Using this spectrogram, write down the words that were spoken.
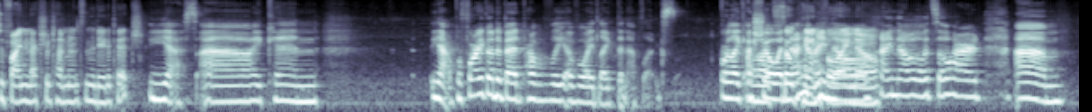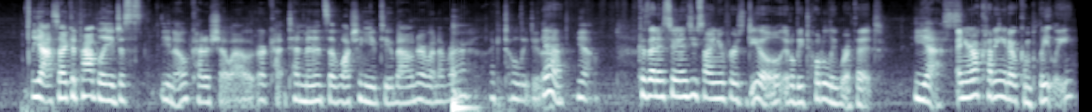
to find an extra 10 minutes in the day to pitch? Yes, I can. Yeah, before I go to bed, probably avoid like the Netflix or like a Oh, show at so night. painful, I know. I know it's so hard. Um, yeah, so I could probably just you know cut a show out or cut ten minutes of watching YouTube out or whatever. I could totally do that. Yeah. Yeah. Because then as soon as you sign your first deal, it'll be totally worth it. Yes. And you're not cutting it out completely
